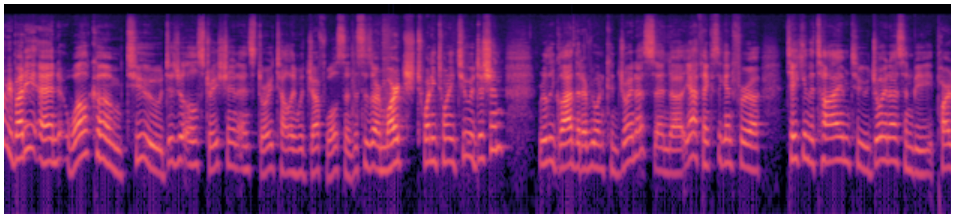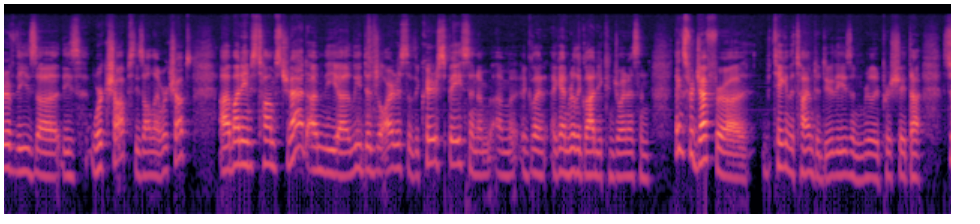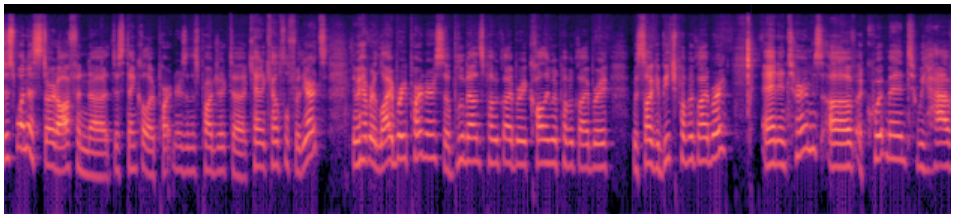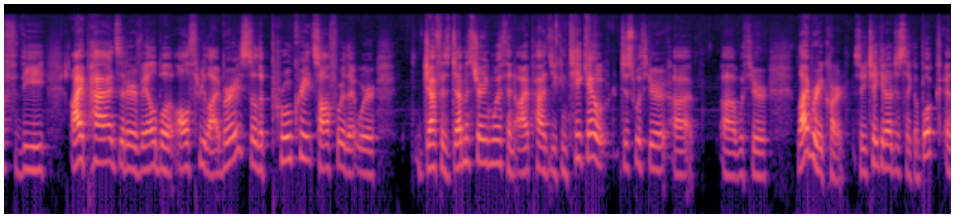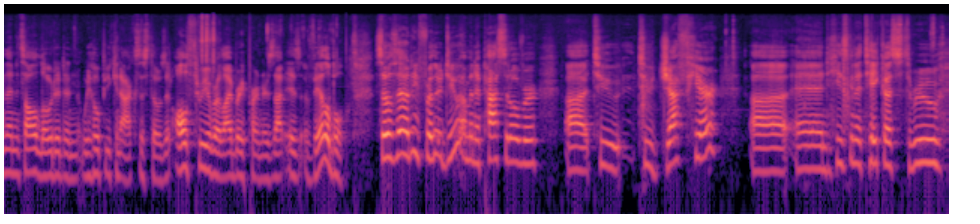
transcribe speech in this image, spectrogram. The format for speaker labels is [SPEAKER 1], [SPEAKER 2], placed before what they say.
[SPEAKER 1] everybody, and welcome to Digital Illustration and Storytelling with Jeff Wilson. This is our March 2022 edition. Really glad that everyone can join us, and uh, yeah, thanks again for uh, taking the time to join us and be part of these uh, these workshops, these online workshops. Uh, my name is Tom Strnad. I'm the uh, lead digital artist of the Creator Space, and I'm, I'm again really glad you can join us. And thanks for Jeff for uh, taking the time to do these, and really appreciate that. So just want to start off and uh, just thank all our partners in this project: uh, Canada Council for the Arts. Then we have our library partners, so Blue Mountains Public Library, Collingwood Public Library, Wasaga Beach Public Library. And in terms of equipment, we have the iPads that are available at all three libraries. So the Procreate software that we're Jeff is demonstrating with and iPads, you can take out just with your uh, uh, with your library card. So you take it out just like a book, and then it's all loaded, and we hope you can access those. At all three of our library partners, that is available. So without any further ado, I'm going to pass it over uh, to to Jeff here, uh, and he's going to take us through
